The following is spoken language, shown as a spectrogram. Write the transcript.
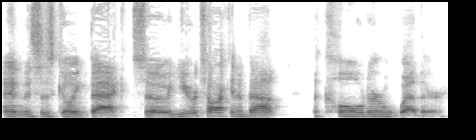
and this is going back. So you were talking about the colder weather,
